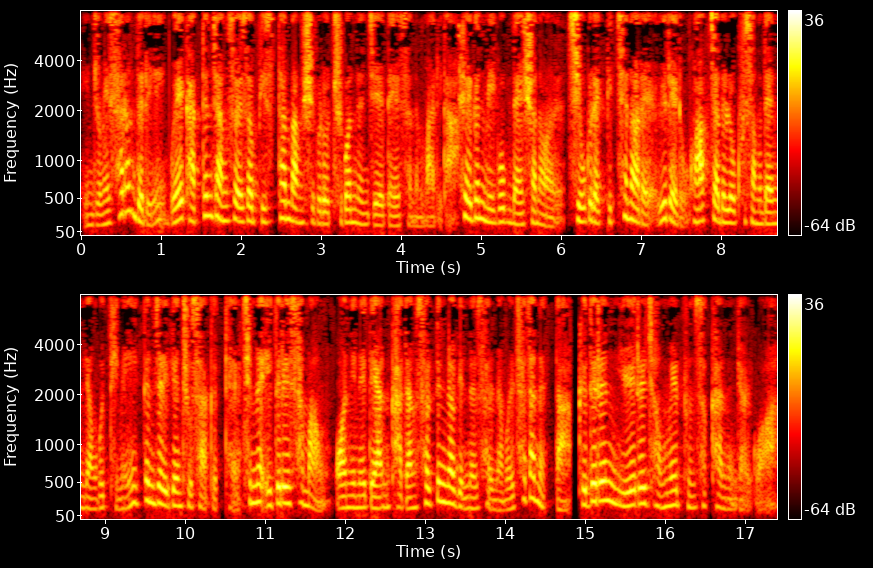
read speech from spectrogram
인종의 사람들이 왜 같은 장소에서 비슷한 방식으로 죽었는지에 대해서는 말이다. 최근 미국 내셔널 지오그래픽 채널의 의뢰로 과학자들로 구성된 연구팀이 끈질긴 조사 끝에 침례 이들의 사망 원인에 대한 가장 설득력 있는 설명을 찾아냈다. 그들은 유해를 정밀 분석하는 결과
